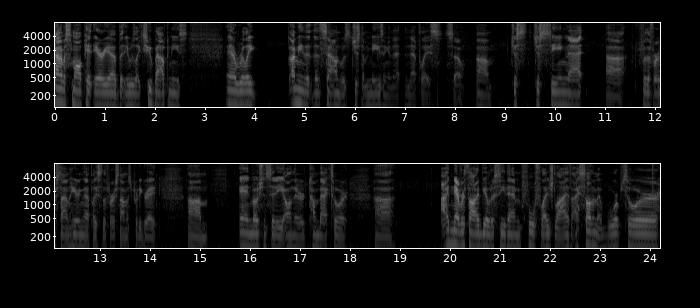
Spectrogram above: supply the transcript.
kind of a small pit area, but it was like two balconies and a really I mean the, the sound was just amazing in that in that place. So um, just just seeing that uh, for the first time, hearing that place for the first time was pretty great. Um, and Motion City on their comeback tour. Uh, I never thought I'd be able to see them full fledged live. I saw them at Warp Tour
